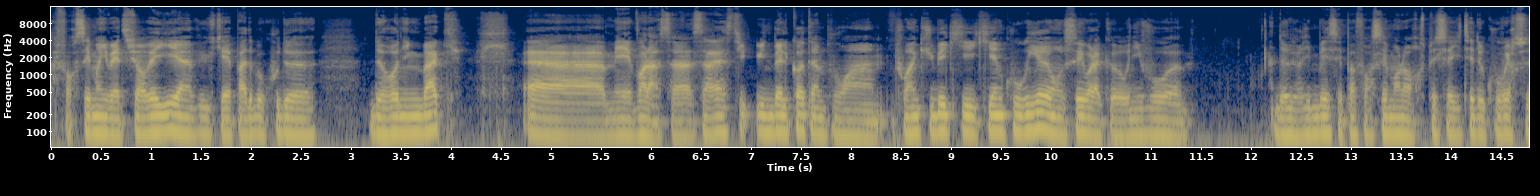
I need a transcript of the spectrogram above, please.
Forcément, il va être surveillé hein, vu qu'il n'y a pas beaucoup de, de running back. Euh, mais voilà, ça, ça, reste une belle cote hein, pour, un, pour un QB qui, qui, aime courir. Et on sait voilà, qu'au niveau de Green Bay, c'est pas forcément leur spécialité de courir ce,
